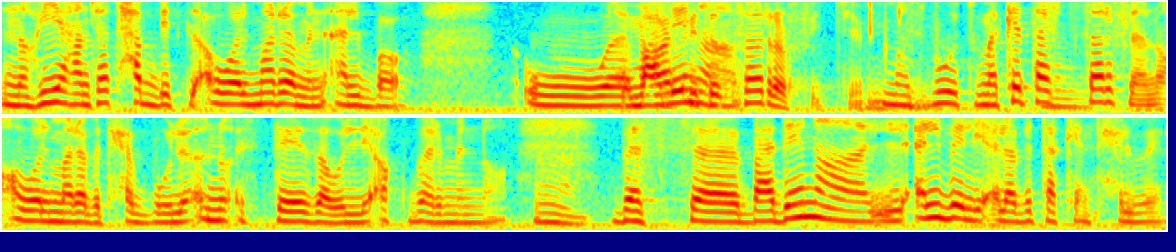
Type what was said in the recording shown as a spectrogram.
إنه هي عن جد حبت لأول مرة من قلبها. وبعدين وما تتصرف فيك مزبوط. ما كنت تعرف تتصرف لأنه أول مرة بتحبه لأنه أستاذة واللي أكبر منها. بس بعدين القلبة اللي قلبتها كانت حلوة.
